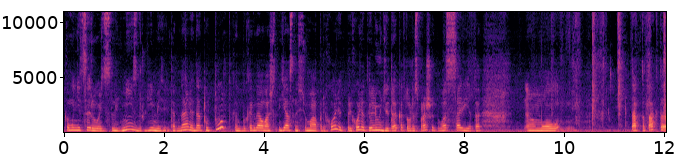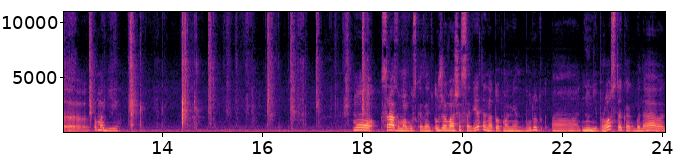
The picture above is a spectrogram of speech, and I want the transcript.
коммуницировать с людьми, с другими и так далее, да, тут тут, как бы, когда у вас ясность ума приходит, приходят и люди, да, которые спрашивают у вас совета, э, мол, так-то, так-то, э, помоги, Но сразу могу сказать, уже ваши советы на тот момент будут, э, ну, не просто, как бы, да,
